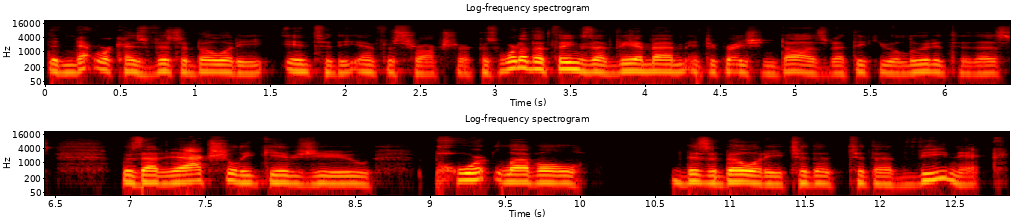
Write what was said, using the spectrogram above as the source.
the network has visibility into the infrastructure. Because one of the things that VMM integration does, and I think you alluded to this, was that it actually gives you port level visibility to the to the VNIC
